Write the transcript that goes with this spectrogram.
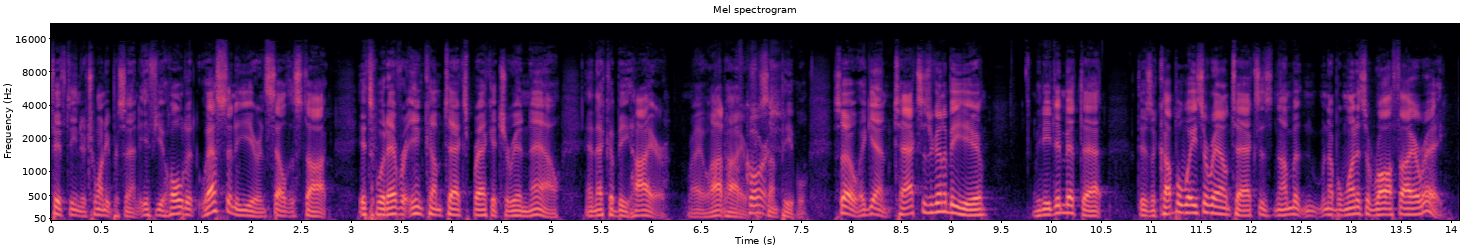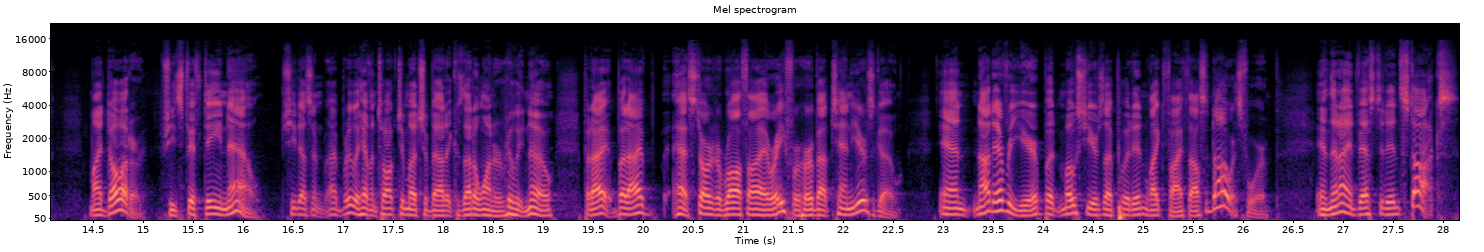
15 or 20%. If you hold it less than a year and sell the stock, it's whatever income tax bracket you're in now, and that could be higher, right? A lot higher for some people. So, again, taxes are going to be here. We need to admit that. There's a couple ways around taxes. Number, number one is a Roth IRA. My daughter, she's 15 now. She doesn't. I really haven't talked too much about it because I don't want her to really know. But I, but I started a Roth IRA for her about 10 years ago, and not every year, but most years I put in like five thousand dollars for her, and then I invested in stocks.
